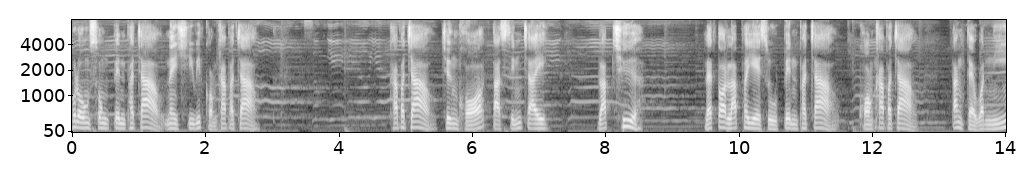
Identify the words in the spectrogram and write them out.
พระองค์ทรงเป็นพระเจ้าในชีวิตของข้าพเจ้า ข้าพเจ้าจึงขอตัดสินใจรับเชื่อ และต้อนรับพระเยซูเป็นพระเจ้าของข้าพเจ้า ตั้งแต่วันนี้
